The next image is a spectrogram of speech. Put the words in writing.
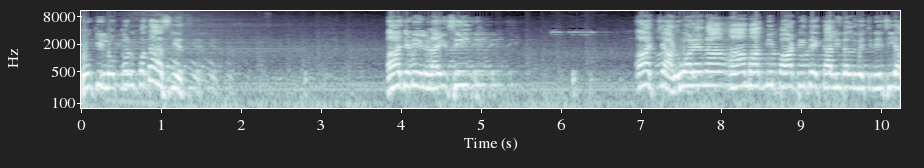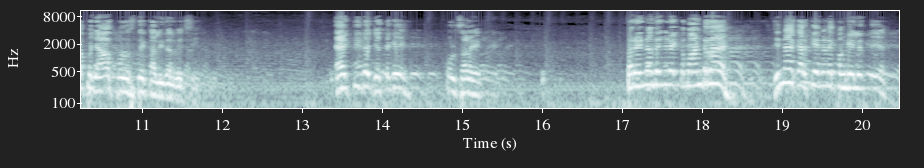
ਕਿਉਂਕਿ ਲੋਕਾਂ ਨੂੰ ਪਤਾ ਅਸਲੀਅਤ। ਆ ਜਿਹੜੀ ਲੜਾਈ ਸੀ ਆ ਝਾੜੂ ਵਾਲਿਆਂ ਦਾ ਆਮ ਆਦਮੀ ਪਾਰਟੀ ਤੇ ਅਕਾਲੀ ਦਲ ਵਿੱਚ ਨਹੀਂ ਸੀ ਆ ਪੰਜਾਬ ਪੁਲਿਸ ਤੇ ਅਕਾਲੀ ਦਲ ਵਿੱਚ ਸੀ। ਐਕਟੀ ਤਾਂ ਜਿੱਤ ਗਏ ਪੁਲਿਸ ਵਾਲੇ। ਪਰ ਇਹਨਾਂ ਦੇ ਜਿਹੜੇ ਕਮਾਂਡਰ ਹੈ, ਜਿਨ੍ਹਾਂ ਕਰਕੇ ਇਹਨਾਂ ਨੇ ਪੰਗੇ ਲਿੱਤੇ ਆ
